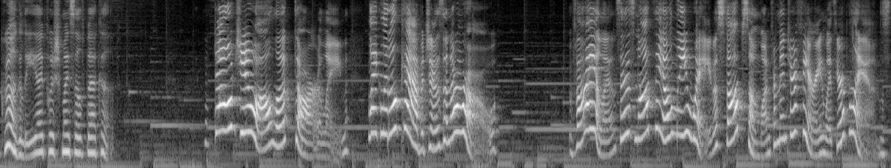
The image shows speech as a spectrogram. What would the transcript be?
Groggily, I push myself back up. Don't you all look darling? Like little cabbages in a row. Violence is not the only way to stop someone from interfering with your plans.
